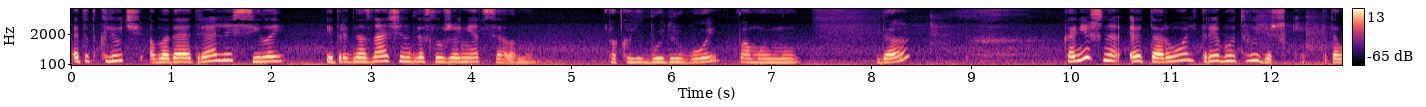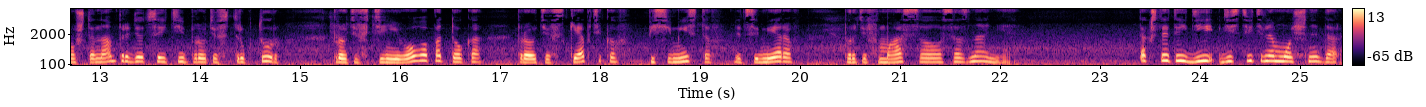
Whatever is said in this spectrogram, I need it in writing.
Этот ключ обладает реальной силой и предназначен для служения целому – как и любой другой, по-моему, да? Конечно, эта роль требует выдержки, потому что нам придется идти против структур, против теневого потока, против скептиков, пессимистов, лицемеров, против массового сознания. Так что это действительно мощный дар,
